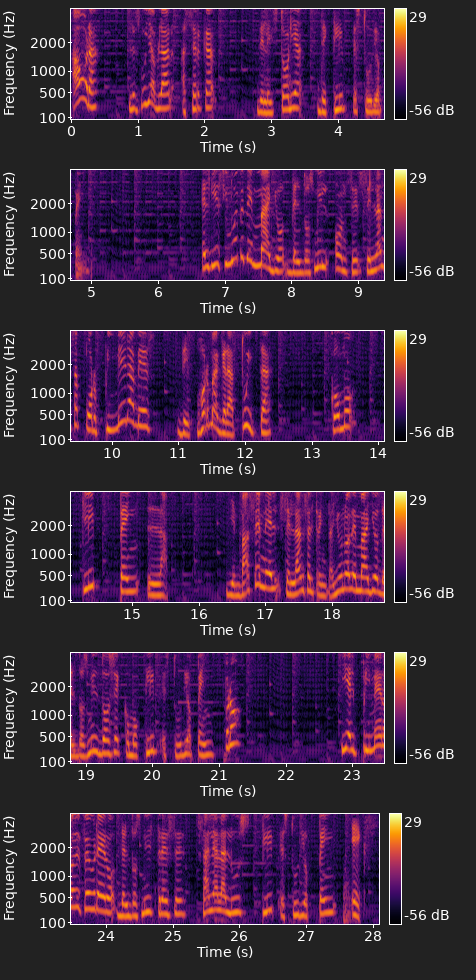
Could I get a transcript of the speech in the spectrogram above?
Ahora les voy a hablar acerca de la historia de Clip Studio Paint. El 19 de mayo del 2011 se lanza por primera vez de forma gratuita como Clip Paint Lab y en base en él se lanza el 31 de mayo del 2012 como Clip Studio Paint Pro. Y el 1 de febrero del 2013 sale a la luz Clip Studio Paint X,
